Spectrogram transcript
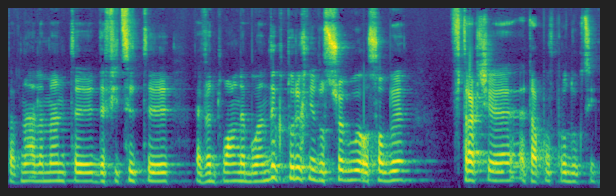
pewne elementy, deficyty, ewentualne błędy, których nie dostrzegły osoby w trakcie etapów produkcji.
